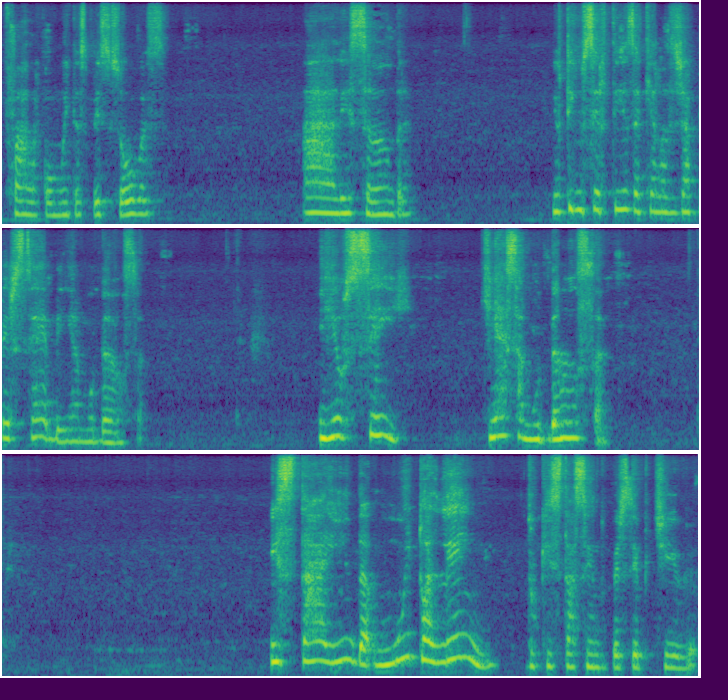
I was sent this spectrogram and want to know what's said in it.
fala com muitas pessoas, a Alessandra. Eu tenho certeza que elas já percebem a mudança. E eu sei que essa mudança está ainda muito além do que está sendo perceptível.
